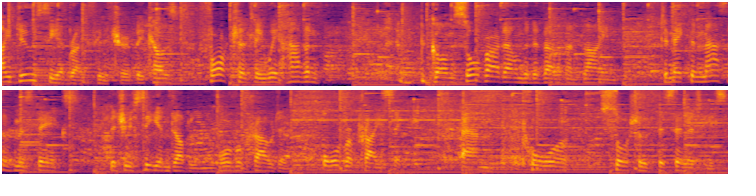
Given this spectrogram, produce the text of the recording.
I do see a bright future because fortunately we haven't gone so far down the development line to make the massive mistakes that you see in Dublin of overcrowding, overpricing, um, poor social facilities.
